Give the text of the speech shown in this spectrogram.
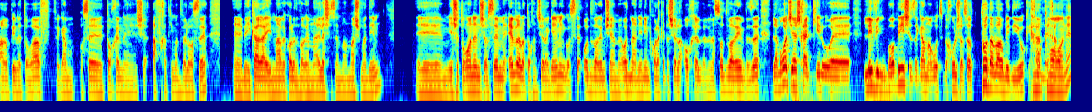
RP מטורף, וגם עושה תוכן שאף אחד כמעט ולא עושה. בעיקר האימה וכל הדברים האלה, שזה ממש מדהים. אמ, יש את רונן שעושה מעבר לתוכן של הגיימינג, עושה עוד דברים שהם מאוד מעניינים, כל הקטע של האוכל ולנסות דברים וזה, למרות שיש לך את כאילו ליבינג uh, בובי, שזה גם ערוץ בחו"ל שעושה אותו דבר בדיוק, אחד כמו, כמו רונן?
